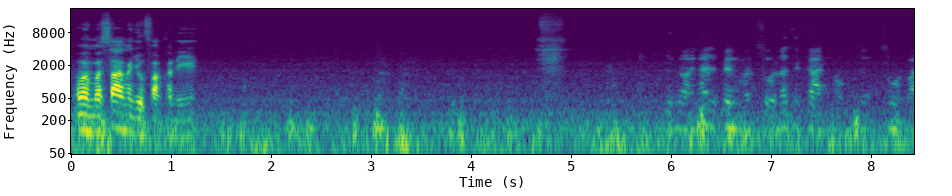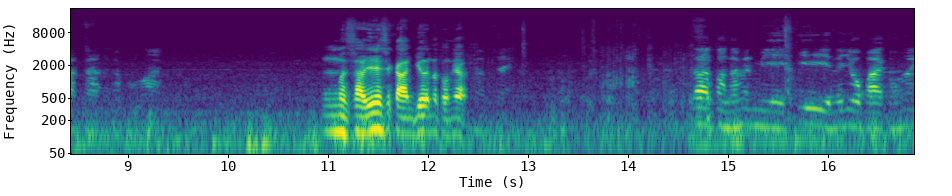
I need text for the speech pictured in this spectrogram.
ทำไมมาสร้างกันอยู่ฝั่งคันนี้อีกหน่อยน่าจะเป็นเหมือนศูนย์ราชการของสมุทรปราการนะครับผมว่าอืมมันสถานที่ราชการเยอะนะตรงเนี้ย ครับใช่ก็ตอนนั้นมันมีที่นโยบายเขาให้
